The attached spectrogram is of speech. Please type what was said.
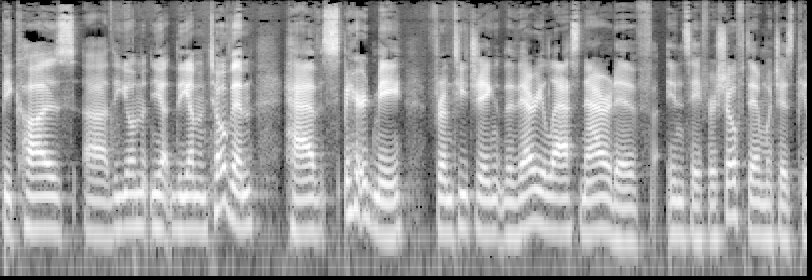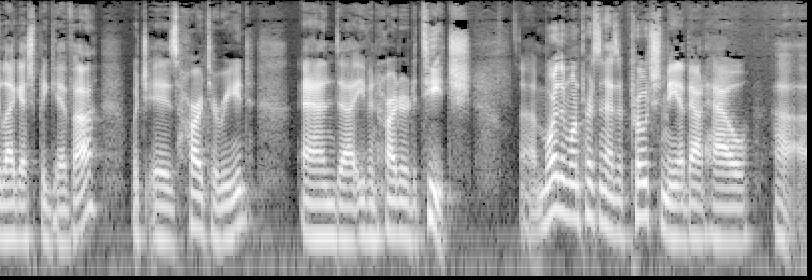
because uh, the Yom, the Yomim Tovim have spared me from teaching the very last narrative in Sefer Shoftim, which is Pilegesh Begiva, which is hard to read and uh, even harder to teach. Uh, more than one person has approached me about how uh,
